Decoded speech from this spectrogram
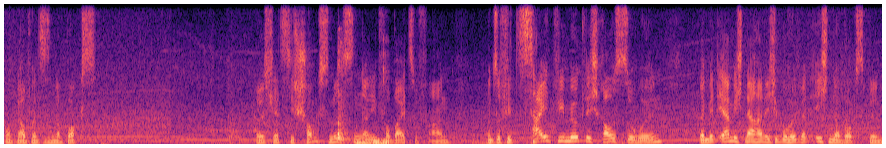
Oh, Blauprinz ist in der Box. Soll ich jetzt die Chance nutzen, an ihn vorbeizufahren und so viel Zeit wie möglich rauszuholen, damit er mich nachher nicht überholt, wenn ich in der Box bin.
